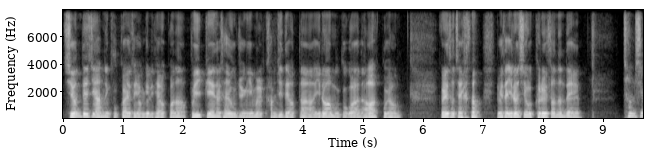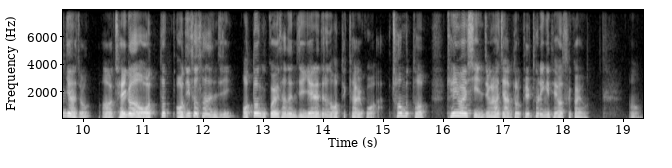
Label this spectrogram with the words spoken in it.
지원되지 않는 국가에서 연결이 되었거나 VPN을 사용 중임을 감지되었다. 이러한 문구가 나왔고요. 그래서 제가 여기다 이런 식으로 글을 썼는데 참 신기하죠? 어, 제가 어떠, 어디서 사는지, 어떤 국가에 사는지 얘네들은 어떻게 알고 처음부터 KYC 인증을 하지 않도록 필터링이 되었을까요? 어.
